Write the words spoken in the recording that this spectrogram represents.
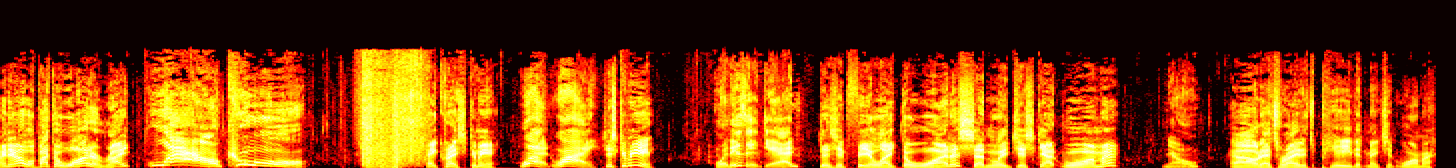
I know, about the water, right? Wow, cool! Hey, Chris, come here. What? Why? Just come here. What is it, Dad? Does it feel like the water suddenly just got warmer? No. Oh, that's right. It's pee that makes it warmer.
